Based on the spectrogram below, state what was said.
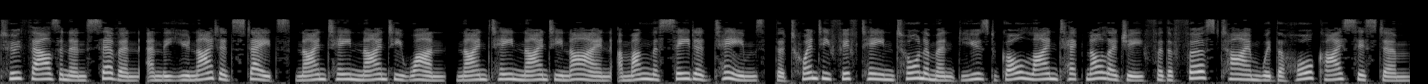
2007 and the United States 1991, 1999 among the seeded teams. The 2015 tournament used goal line technology for the first time with the Hawk-Eye system.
